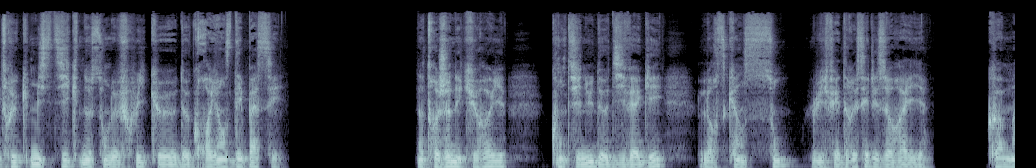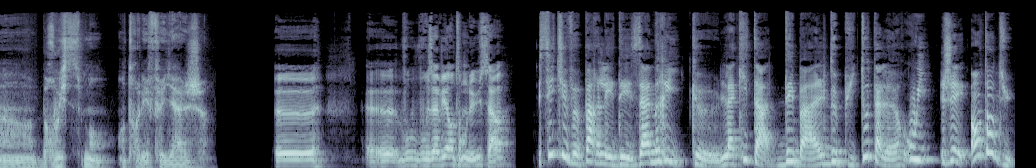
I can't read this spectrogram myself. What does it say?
trucs mystiques ne sont le fruit que de croyances dépassées. Notre jeune écureuil continue de divaguer lorsqu'un son lui fait dresser les oreilles, comme un bruissement entre les feuillages. Euh. euh vous, avez entendu ça? Si tu veux parler des âneries que l'Akita déballe depuis tout à l'heure, oui, j'ai entendu.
